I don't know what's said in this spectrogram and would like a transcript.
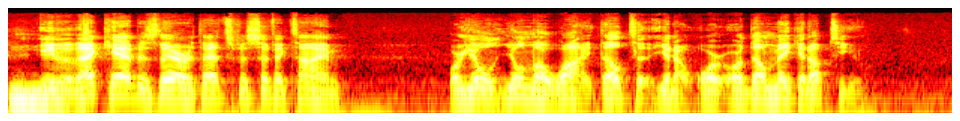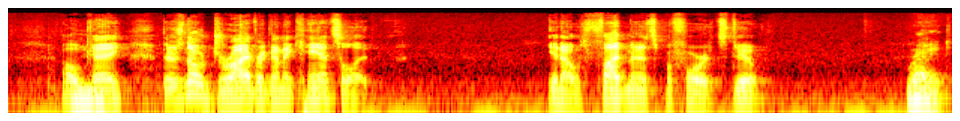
mm-hmm. either that cab is there at that specific time or you'll you'll know why. They'll t- you know or or they'll make it up to you. Okay? There's no driver going to cancel it. You know, 5 minutes before it's due. Right.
